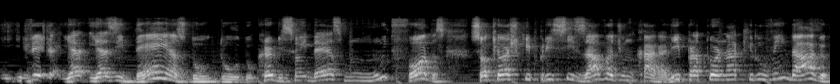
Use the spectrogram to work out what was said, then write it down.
E, e veja, e, a, e, as ideias do, do, do, Kirby são ideias muito fodas. Só que eu acho que precisava de um cara ali para tornar aquilo vendável.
